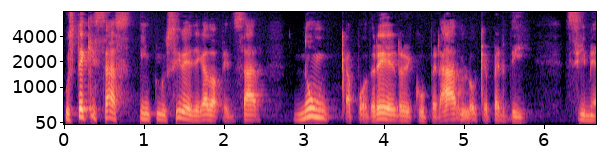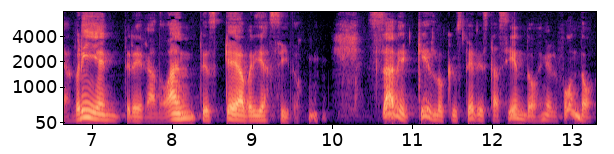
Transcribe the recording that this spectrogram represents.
Usted quizás inclusive ha llegado a pensar, nunca podré recuperar lo que perdí. Si me habría entregado antes, ¿qué habría sido? ¿Sabe qué es lo que usted está haciendo en el fondo?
